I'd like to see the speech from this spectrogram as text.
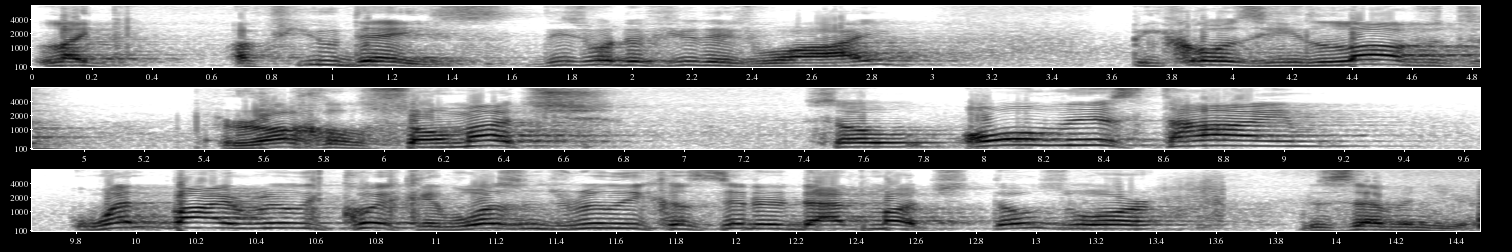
like a few days. These were the few days. Why? Because he loved Rachel so much. So all this time went by really quick. It wasn't really considered that much. Those were the seven years.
